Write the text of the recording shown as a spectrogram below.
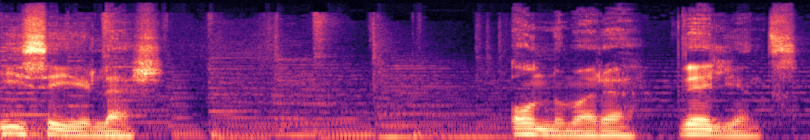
İyi seyirler. 10 numara Valiant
